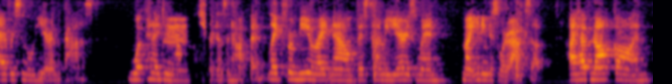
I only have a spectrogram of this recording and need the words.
every single year in the past. What can I do mm. now to sure it doesn't happen? Like for me right now, this time of year is when my eating disorder acts up. I have not gone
